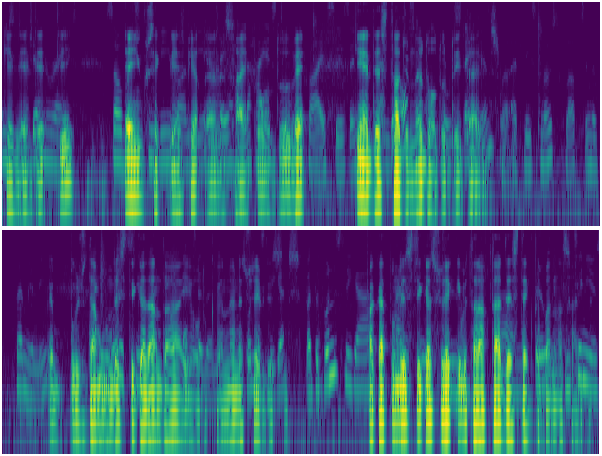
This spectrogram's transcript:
gelir elde ettiği en yüksek bilet fiyatlarına sahip olduğu ve yine de stadyumları doldurduğu iddia edilir. Ve bu yüzden Bundesliga'dan daha iyi olduklarını öne sürebilirsiniz. Fakat Bundesliga sürekli bir taraftar um, destek tabanına sahip.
